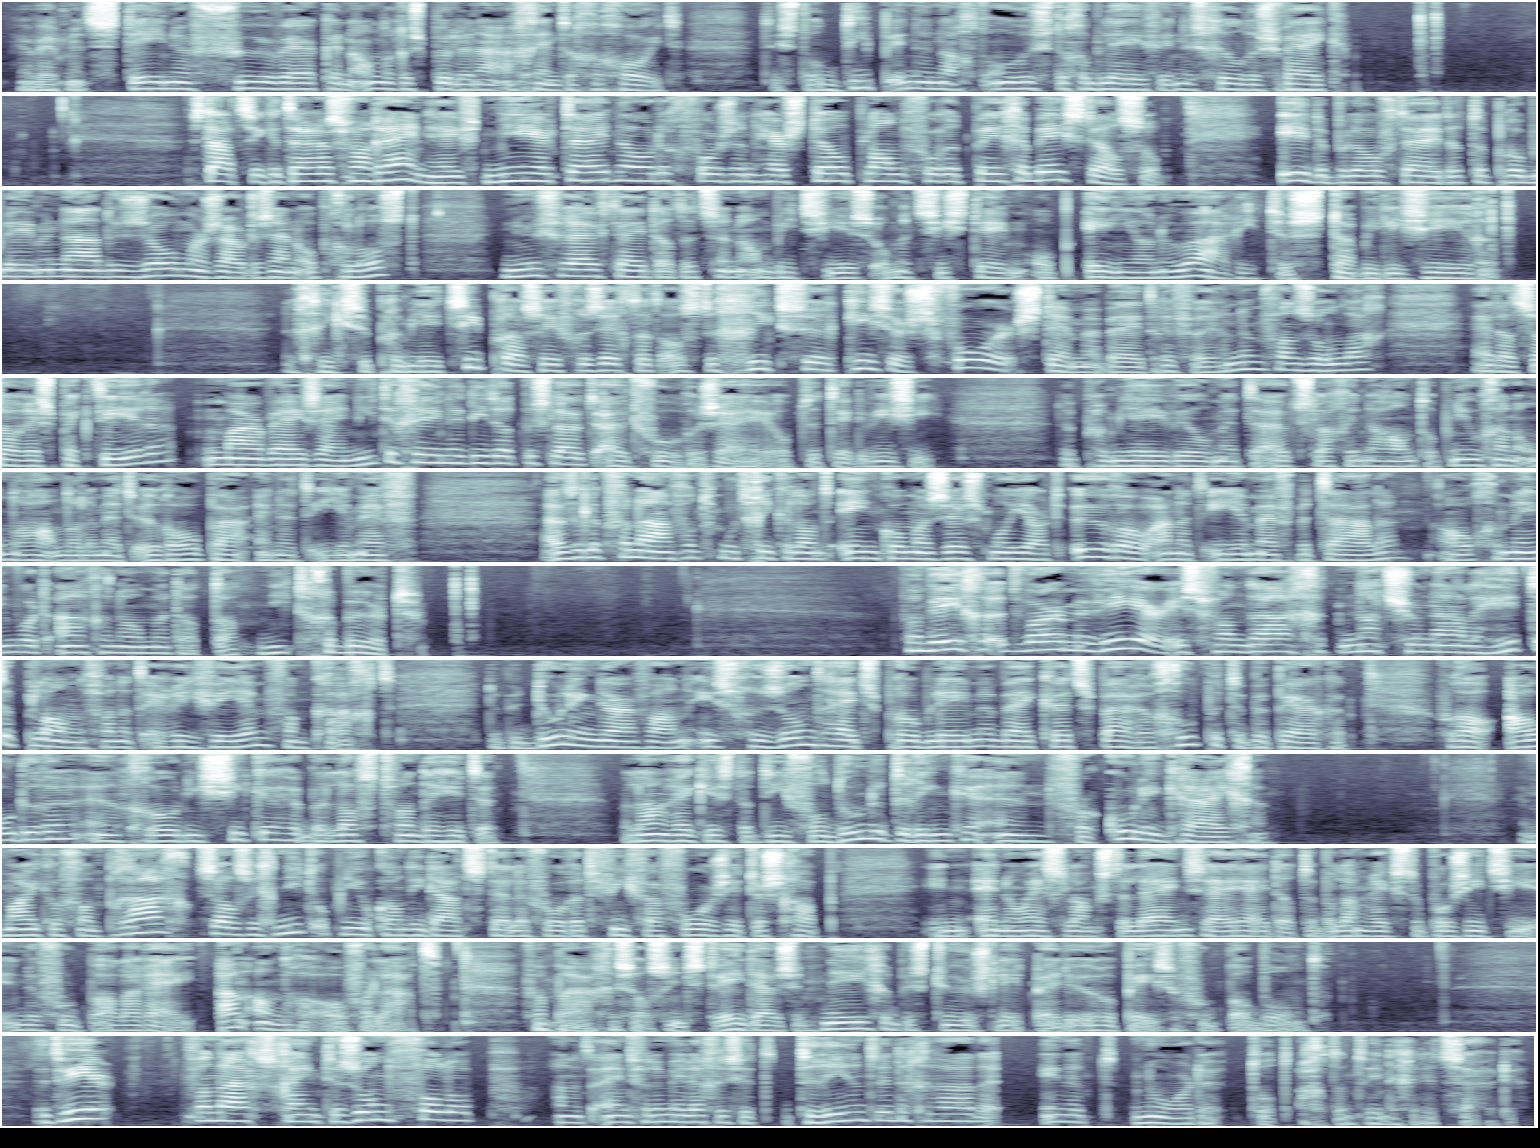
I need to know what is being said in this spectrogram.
Er werd met stenen, vuurwerk en andere spullen naar agenten gegooid. Het is tot diep in de nacht onrustig gebleven in de Schilderswijk. Staatssecretaris Van Rijn heeft meer tijd nodig voor zijn herstelplan voor het PGB-stelsel. Eerder beloofde hij dat de problemen na de zomer zouden zijn opgelost. Nu schrijft hij dat het zijn ambitie is om het systeem op 1 januari te stabiliseren. De Griekse premier Tsipras heeft gezegd dat als de Griekse kiezers voorstemmen bij het referendum van zondag, hij dat zal respecteren, maar wij zijn niet degene die dat besluit uitvoeren, zei hij op de televisie. De premier wil met de uitslag in de hand opnieuw gaan onderhandelen met Europa en het IMF. Uiterlijk vanavond moet Griekenland 1,6 miljard euro aan het IMF betalen. Algemeen wordt aangenomen dat dat niet gebeurt. Vanwege het warme weer is vandaag het nationale hitteplan van het RIVM van kracht. De bedoeling daarvan is gezondheidsproblemen bij kwetsbare groepen te beperken. Vooral ouderen en chronisch zieken hebben last van de hitte. Belangrijk is dat die voldoende drinken en verkoeling krijgen. En Michael van Praag zal zich niet opnieuw kandidaat stellen voor het FIFA-voorzitterschap. In NOS Langs de Lijn zei hij dat de belangrijkste positie in de voetballerij aan anderen overlaat. Van Praag is al sinds 2009 bestuurslid bij de Europese Voetbalbond. Het weer. Vandaag schijnt de zon volop. Aan het eind van de middag is het 23 graden in het noorden tot 28 in het zuiden.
